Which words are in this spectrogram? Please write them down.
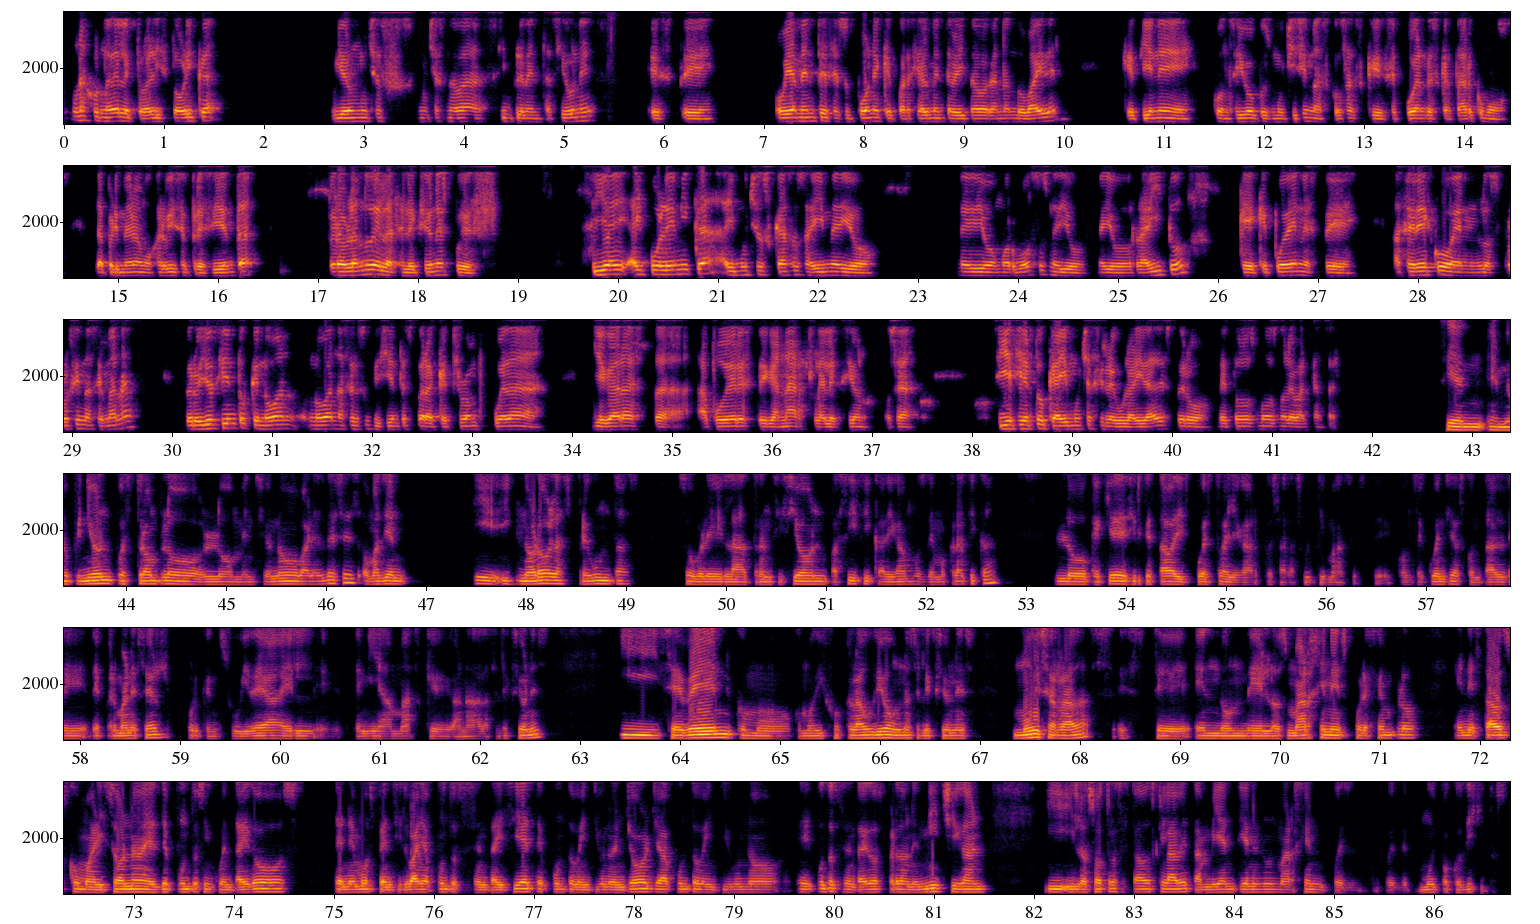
una jornada electoral histórica. Hubieron muchas, muchas nuevas implementaciones. Este, obviamente se supone que parcialmente ahorita va ganando Biden, que tiene consigo pues muchísimas cosas que se pueden rescatar como la primera mujer vicepresidenta. Pero hablando de las elecciones, pues sí hay, hay polémica, hay muchos casos ahí medio, medio morbosos, medio, medio raritos, que, que pueden este, hacer eco en las próximas semanas, pero yo siento que no van, no van a ser suficientes para que Trump pueda llegar hasta a poder este, ganar la elección. O sea, sí es cierto que hay muchas irregularidades, pero de todos modos no le va a alcanzar. Sí, en, mi opinión, pues Trump lo, lo, mencionó varias veces, o más bien ignoró las preguntas sobre la transición pacífica, digamos, democrática, lo que quiere decir que estaba dispuesto a llegar pues a las últimas este, consecuencias con tal de, permanecer, porque en su idea él eh, tenía más que ganadas las elecciones. Y se ven, como, como dijo Claudio, unas elecciones muy cerradas, este, en donde los márgenes, por ejemplo, en estados como Arizona es de .52, tenemos Pensilvania .67, .21 en Georgia, .21, eh, .62, perdón, en Michigan, y, los otros estados clave también tienen un margen pues, pues de muy pocos dígitos.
